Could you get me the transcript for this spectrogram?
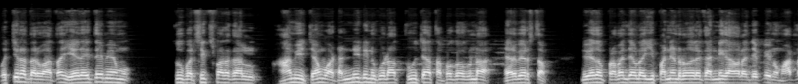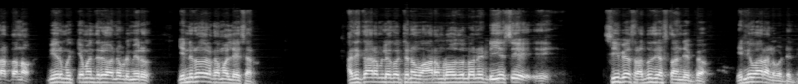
వచ్చిన తర్వాత ఏదైతే మేము సూపర్ సిక్స్ పథకాలు హామీ ఇచ్చాం వాటన్నిటిని కూడా తూచా తప్పకోకుండా నెరవేరుస్తాం. నువ్వేదో ప్రపంచంలో ఈ పన్నెండు రోజులకి అన్ని కావాలని చెప్పి నువ్వు మాట్లాడుతున్నావు. మీరు ముఖ్యమంత్రిగా ఉన్నప్పుడు మీరు ఎన్ని రోజులకు అమలు చేశారు? అధికారంలోకి వచ్చిన వారం రోజుల్లోనే డిఎస్సి సిబిఎస్ రద్దు చేస్తా అని చెప్పావు. ఎన్ని వారాలు పట్టింది?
